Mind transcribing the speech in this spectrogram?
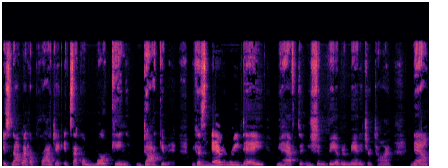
it's not like a project. It's like a working document because mm-hmm. every day you have to you should be able to manage your time. Now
